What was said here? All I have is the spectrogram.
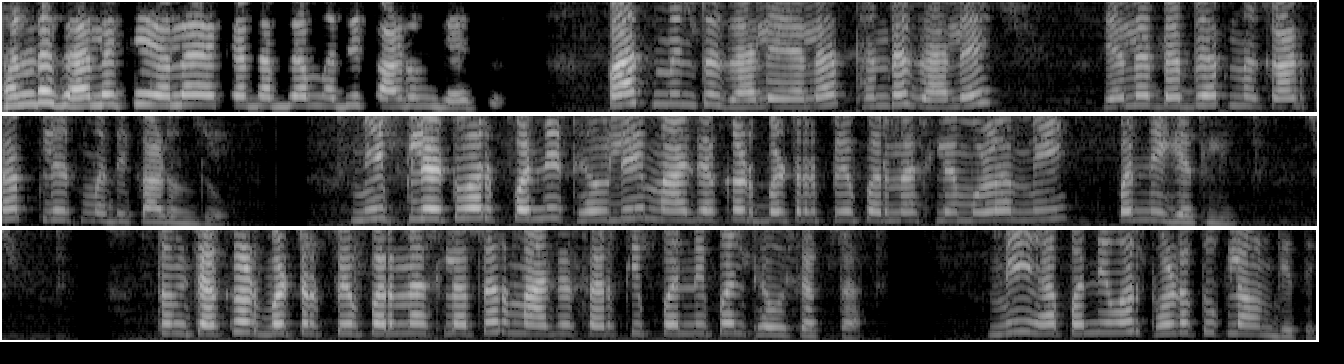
थंड झालं की याला एका डब्यामध्ये काढून घ्यायचं. पाच मिनिटं झाले याला थंड झाले याला डब्यात न काढता प्लेटमध्ये काढून घेऊ. मी प्लेटवर पन्नी ठेवली माझ्याकडे बटर पेपर नसल्यामुळं मी पन्नी घेतली. तुमच्याकडे बटर पेपर नसला तर माझ्यासारखी पन्नी पण ठेवू शकता. मी ह्या पन्नीवर थोडं तूप लावून घेते.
